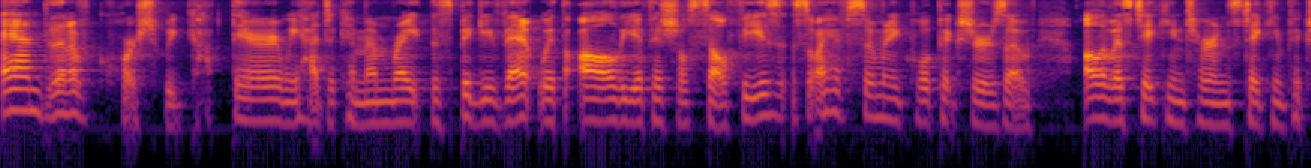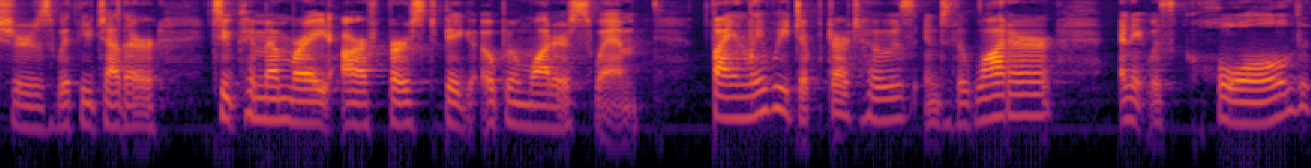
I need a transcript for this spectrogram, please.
And then, of course, we got there and we had to commemorate this big event with all the official selfies. So I have so many cool pictures of all of us taking turns taking pictures with each other to commemorate our first big open water swim. Finally, we dipped our toes into the water and it was cold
